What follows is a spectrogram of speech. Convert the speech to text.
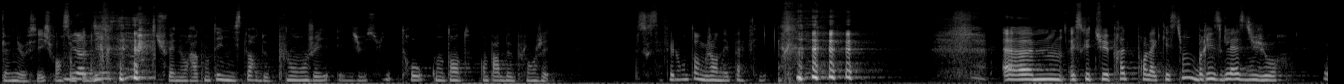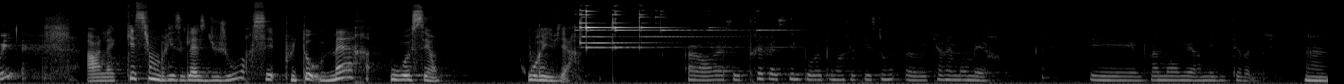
Bienvenue aussi, je pense qu'on peut dire. tu vas nous raconter une histoire de plongée et je suis trop contente qu'on parle de plongée. Parce que ça fait longtemps que j'en ai pas fait. Euh, est-ce que tu es prête pour la question brise-glace du jour? Oui. Alors la question brise-glace du jour, c'est plutôt mer ou océan? Ou rivière? Alors là, c'est très facile pour répondre à cette question. Euh, carrément mer. Et vraiment mer Méditerranée. Hmm.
